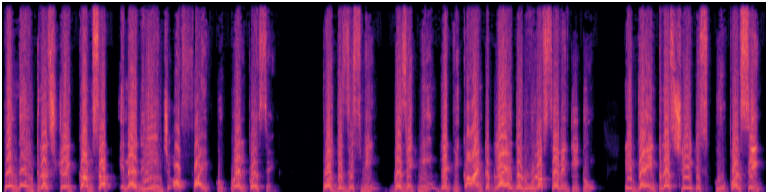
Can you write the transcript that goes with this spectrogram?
when the interest rate comes up in a range of 5 to 12 percent. What does this mean? Does it mean that we can't apply the rule of 72 if the interest rate is 2%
